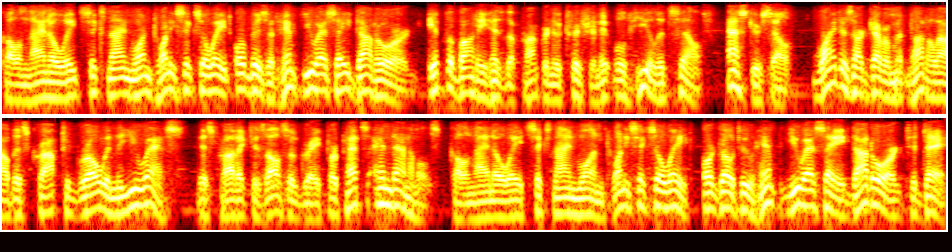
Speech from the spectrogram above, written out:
Call 908-691-2608 or visit hempusa.org. If the body has the proper nutrition, it will heal itself. Ask yourself, why does our government not allow this crop to grow in the U.S.? This product is also great for pets and animals. Call 908-691-2608 or go to hempusa.org today.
